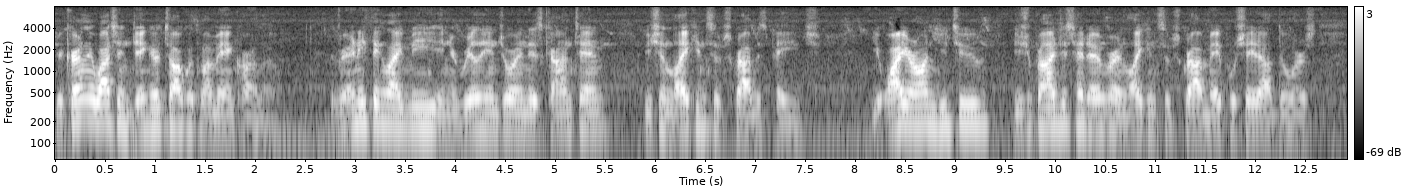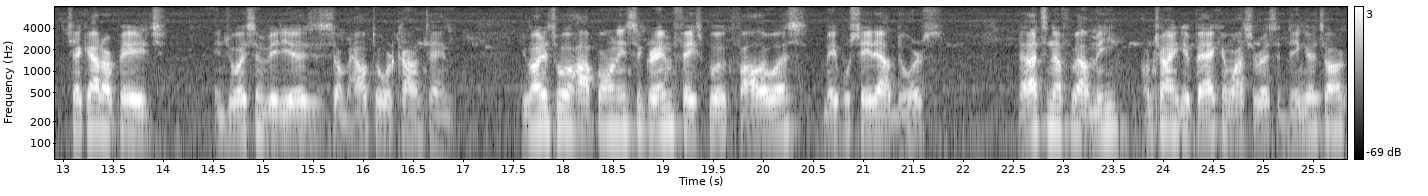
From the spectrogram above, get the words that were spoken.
You're currently watching Dingo Talk with my man Carlo. If you're anything like me and you're really enjoying this content, you should like and subscribe his page. You, while you're on YouTube, you should probably just head over and like and subscribe Maple Shade Outdoors. Check out our page, enjoy some videos, some outdoor content. You might as well hop on Instagram, Facebook, follow us, Maple Shade Outdoors. Now that's enough about me. I'm trying to get back and watch the rest of Dingo Talk,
